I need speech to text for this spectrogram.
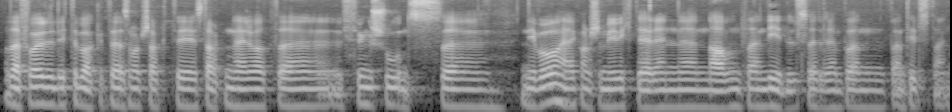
og Derfor litt tilbake til det som ble sagt i starten her, at uh, funksjonsnivå er kanskje mye viktigere enn uh, navn på en lidelse eller på en, på en tilstand.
